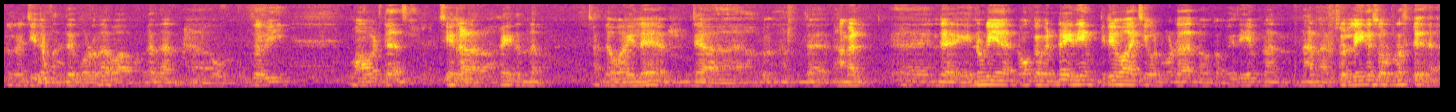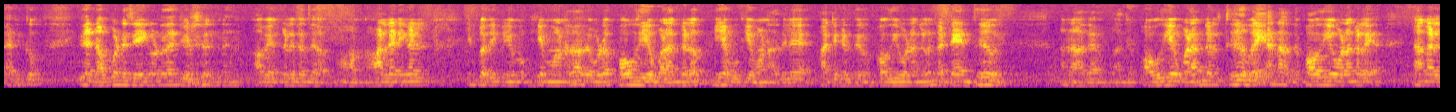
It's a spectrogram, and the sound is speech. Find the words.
கிளிநொச்சியில் வந்த பொழுது அவள் அங்கே தான் உதவி மாவட்ட செயலாளராக இருந்தவர். அந்த வகையில் இந்த அந்த நாங்கள் இந்த என்னுடைய நோக்கம் என்ற இதையும் விரைவாட்சி கொண்டு கொண்டதான் நோக்கம். இதையும் நான் நான் சொல்லிங்க சொல்கிறது இருக்கும் இதை நம்பட்டு செய்ய கொண்டு தான் சொல்லுறேன் அவன் எங்களுக்கு அந்த ஆளணிகள் என்பது மிக முக்கியமானது. அதை விட பௌதிக வளங்களும் மிக முக்கியமானது. அதில் மாற்றுக்கிறது பௌதிக வளங்களும் கட்டாயம் தேவை. ஆனால் அதை அந்த பகுதிய வளங்கள் தேவை. ஆனால் அந்த பௌதிக வளங்களை நாங்கள்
